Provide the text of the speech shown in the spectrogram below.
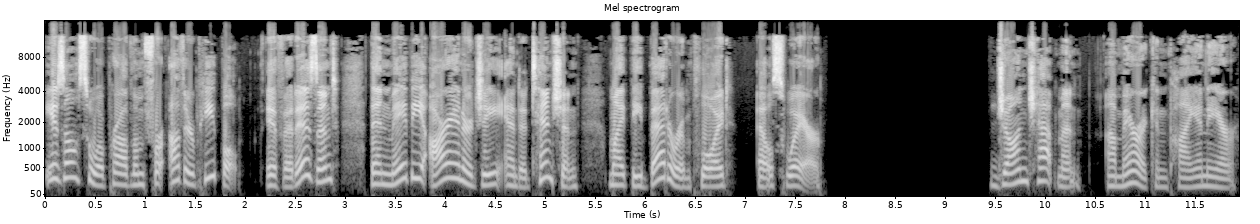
is also a problem for other people. If it isn't, then maybe our energy and attention might be better employed elsewhere. John Chapman, American Pioneer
